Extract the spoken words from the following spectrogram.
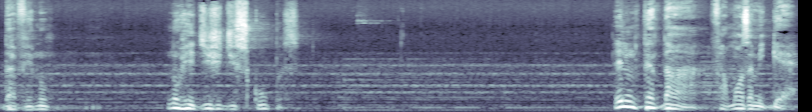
Davi não, não redige desculpas. Ele não tenta dar a famosa migué.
